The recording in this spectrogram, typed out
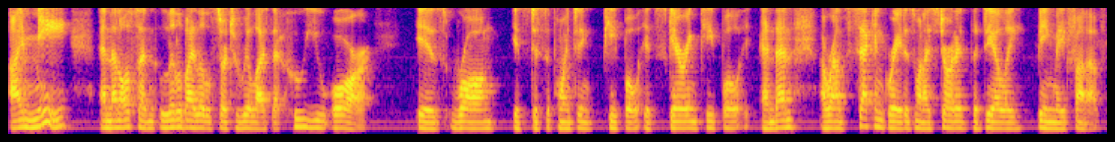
I'm me, and then all of a sudden, little by little, start to realize that who you are is wrong. It's disappointing people. It's scaring people. And then around second grade is when I started the daily being made fun of.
